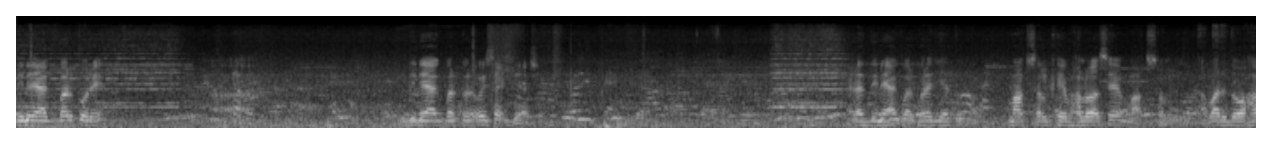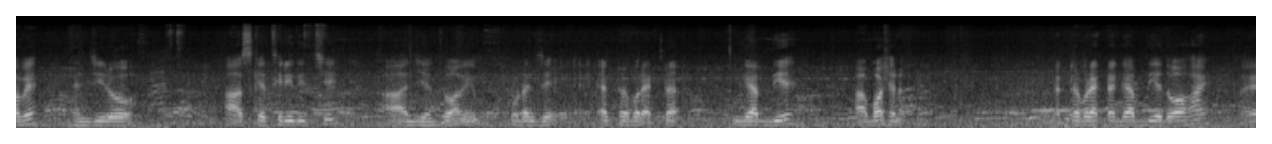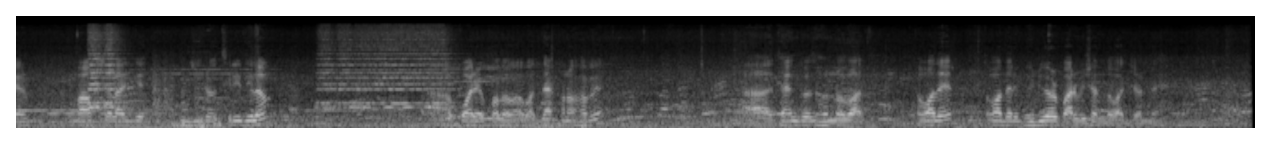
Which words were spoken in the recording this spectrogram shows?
দিনে একবার করে দিনে একবার করে, ওই সাইড দিয়ে আসে। এটা দিনে একবার করে যেহেতু মাকসল খেয়ে ভালো আছে মাকসল আবার দেওয়া হবে। জিরো, আজকে থ্রি দিচ্ছি। আর যেহেতু আমি পোটেন্সি একটার পর একটা গ্যাপ দিয়ে বসে না। একটার পর একটা গ্যাপ দিয়ে দেওয়া হয়। এর মাকসল আজকে জিরো থ্রি দিলাম। পরে ফলো আবার দেখানো হবে। থ্যাংক ইউ ধন্যবাদ তোমাদের তোমাদের ভিডিওর পারমিশন দেওয়ার জন্যে।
